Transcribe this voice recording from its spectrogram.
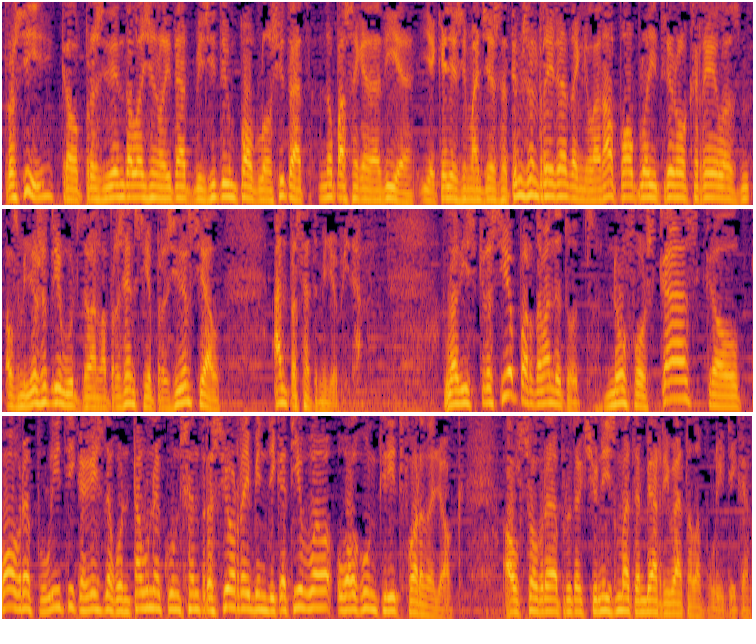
però sí que el president de la Generalitat visiti un poble o ciutat no passa cada dia i aquelles imatges de temps enrere d'englanar el poble i treure al carrer les, els millors atributs davant la presència presidencial han passat a millor vida. La discreció per davant de tot. No fos cas que el pobre polític hagués d'aguantar una concentració reivindicativa o algun crit fora de lloc. El sobreproteccionisme també ha arribat a la política.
